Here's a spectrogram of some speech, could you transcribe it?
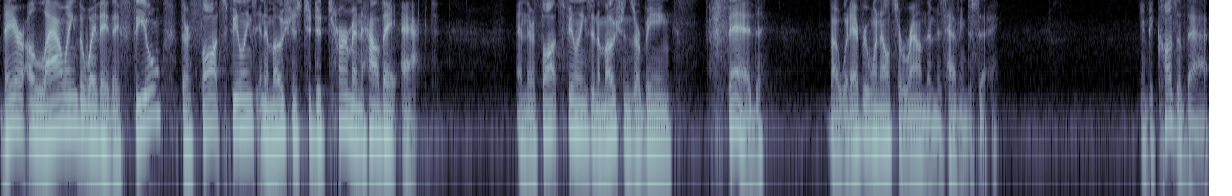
They are allowing the way they, they feel, their thoughts, feelings, and emotions to determine how they act. And their thoughts, feelings, and emotions are being fed by what everyone else around them is having to say. And because of that,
